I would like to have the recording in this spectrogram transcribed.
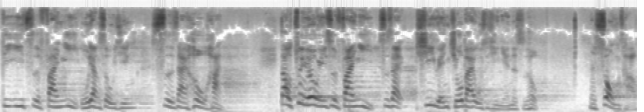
第一次翻译《无量寿经》是在后汉，到最后一次翻译是在西元九百五十几年的时候，那宋朝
